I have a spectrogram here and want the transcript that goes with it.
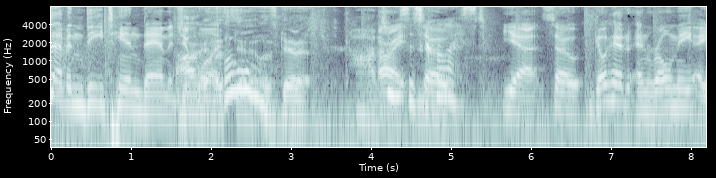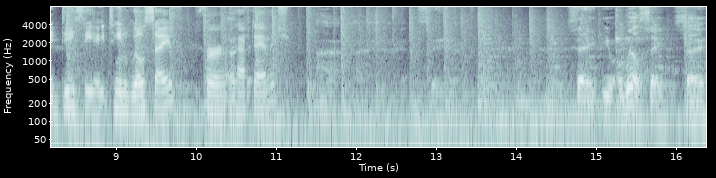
7d10 damage All it right, was. let's get it. Let's get it. God. All right, Jesus so Christ. yeah, so go ahead and roll me a DC 18 will save for half damage. Let's see here. Say, you I will say, say.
